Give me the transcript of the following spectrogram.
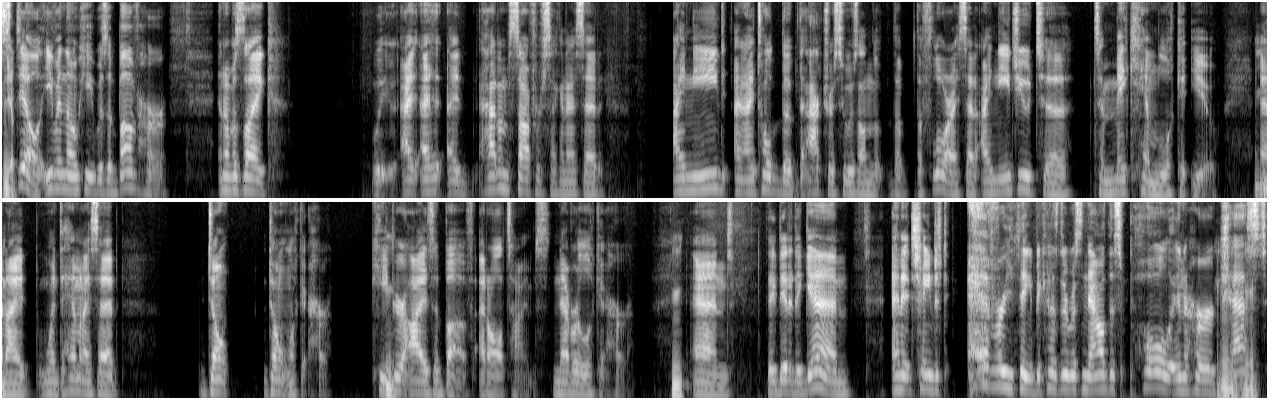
Yep. still, even though he was above her. And I was like, we- I, I, I had him stop for a second. I said, I need, and I told the, the actress who was on the, the, the floor, I said, I need you to to make him look at you. Hmm. And I went to him and I said, don't don't look at her. Keep hmm. your eyes above at all times. Never look at her. Hmm. And they did it again, and it changed everything because there was now this pull in her mm-hmm. chest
